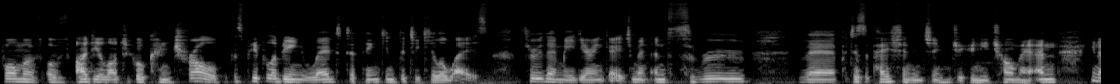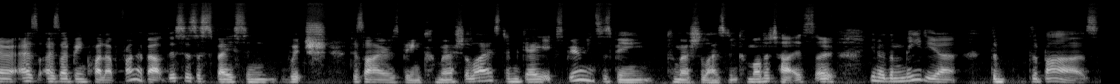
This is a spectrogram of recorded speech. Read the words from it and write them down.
form of, of ideological control because people are being led to think in particular ways through their media engagement and through their participation in Shinjuku Nichome. And, you know, as, as I've been quite upfront about, this is a space in which desire is being commercialized and gay experience is being commercialized and commoditized. So, you know, the media, the the bars,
